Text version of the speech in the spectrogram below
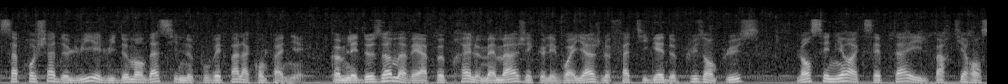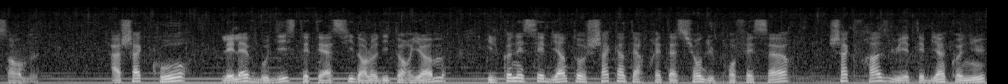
s'approcha de lui et lui demanda s'il ne pouvait pas l'accompagner. Comme les deux hommes avaient à peu près le même âge et que les voyages le fatiguaient de plus en plus, l'enseignant accepta et ils partirent ensemble. À chaque cours, l'élève bouddhiste était assis dans l'auditorium, il connaissait bientôt chaque interprétation du professeur, chaque phrase lui était bien connue,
